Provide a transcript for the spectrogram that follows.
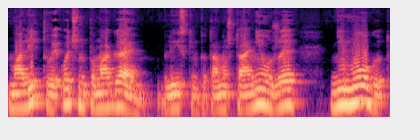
молитвой очень помогаем близким, потому что они уже не могут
